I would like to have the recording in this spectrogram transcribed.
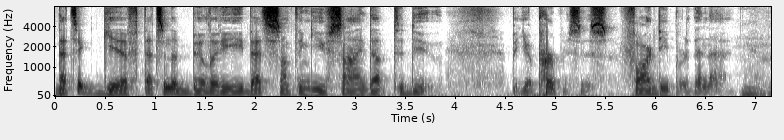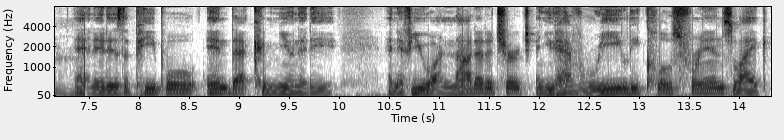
That's a gift, that's an ability, that's something you've signed up to do. But your purpose is far deeper than that. Mm-hmm. And it is the people in that community. And if you are not at a church and you have really close friends, like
